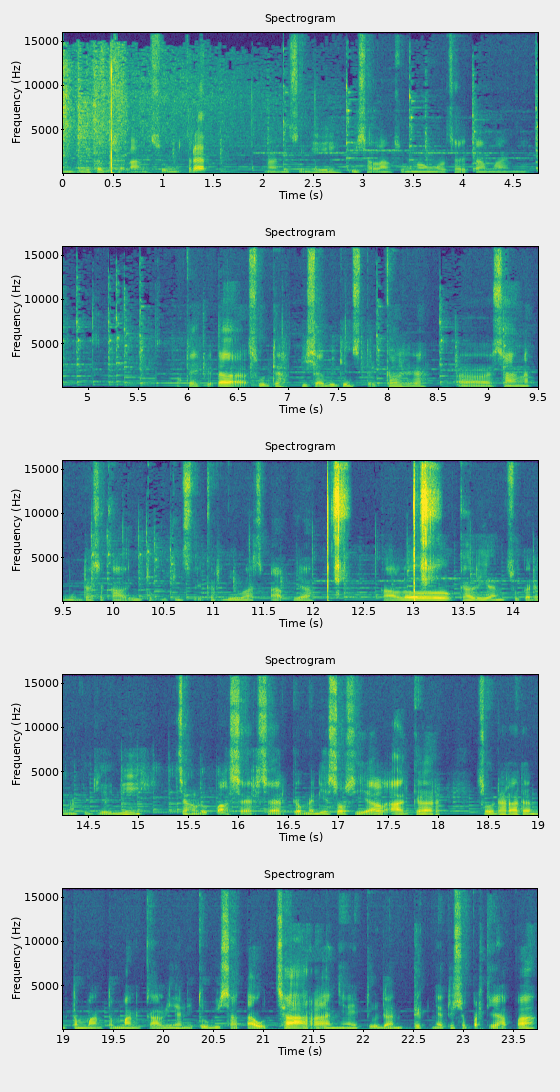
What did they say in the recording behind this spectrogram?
Kemudian kita bisa langsung. Thread nah di sini bisa langsung nongol Saitamanya oke kita sudah bisa bikin stiker ya. E, sangat mudah sekali untuk bikin stiker di WhatsApp ya. Kalau kalian suka dengan video ini jangan lupa share-share ke media sosial agar saudara dan teman-teman kalian itu bisa tahu caranya itu dan triknya itu seperti apa.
